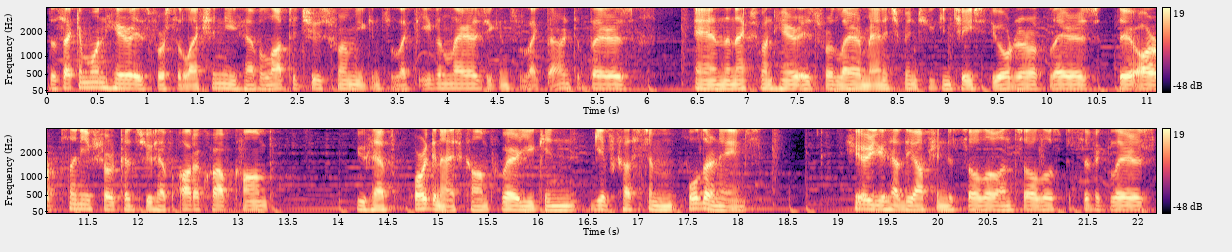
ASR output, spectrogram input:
The second one here is for selection. You have a lot to choose from. You can select even layers, you can select parented layers, and the next one here is for layer management. You can change the order of layers. There are plenty of shortcuts. You have auto crop comp. You have organize comp where you can give custom folder names. Here you have the option to solo, and solo specific layers.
